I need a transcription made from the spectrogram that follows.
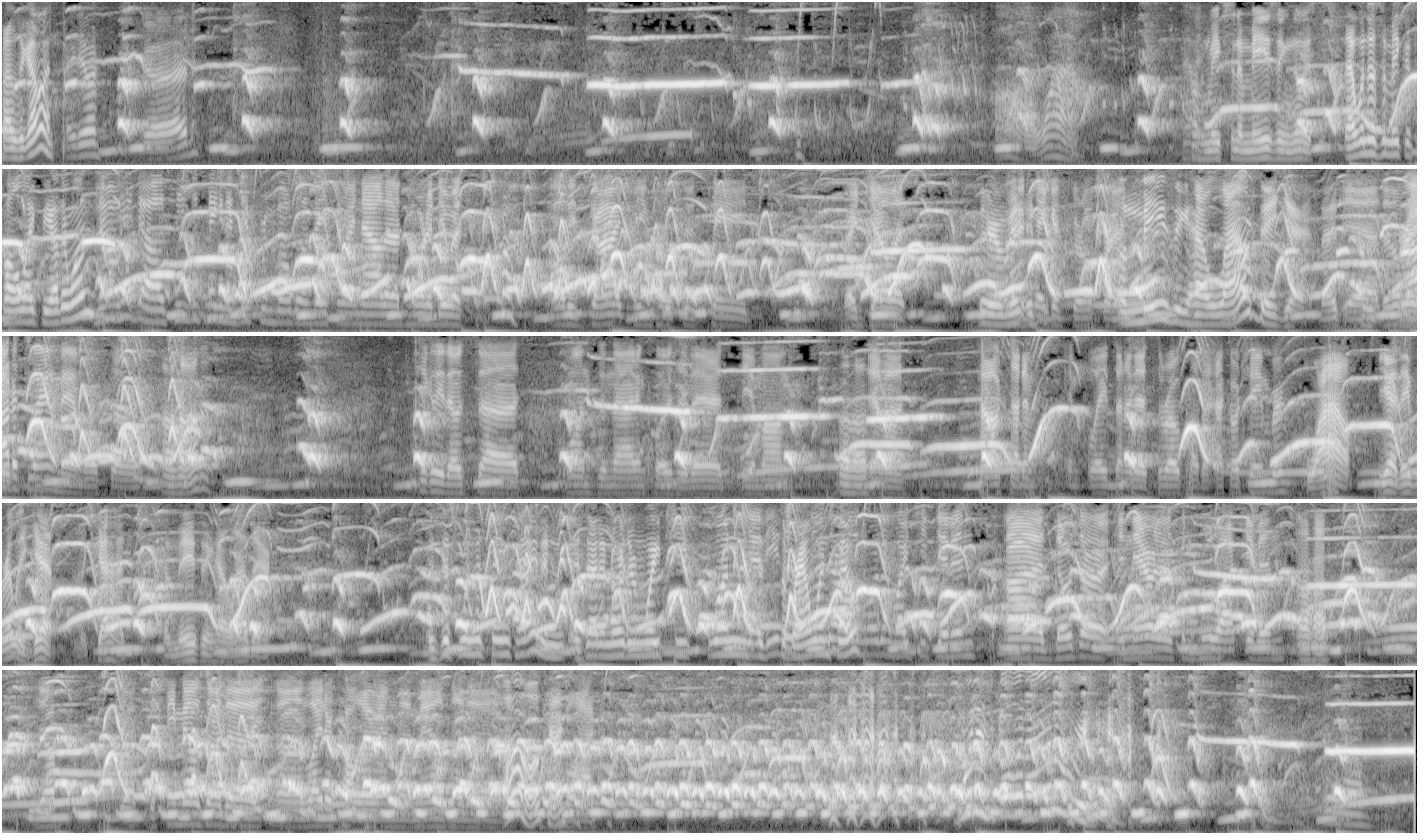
How's it going? How you doing? Good. Oh, wow. He makes an amazing noise. That one doesn't make a call like the other ones? No, he does. He's just making a different vocalization right now that has more to do with all these guys being close to his cage. Very jealous. They're ama- amazing how loud they get. That's Yeah, particularly those uh, ones in that enclosure there, the siamangs. They Uh-huh. have a pouch that in- inflates under their throat called the echo chamber. Wow. Yeah, they really get. God, amazing how loud they. Is this one the same kind? And is that a northern white cheek one? Yeah, these the are, brown one too? Northern white cheek gibbons. Uh, those are in there. There's some Hoolock gibbons. Uh-huh. Yep. yep. The females are the uh,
